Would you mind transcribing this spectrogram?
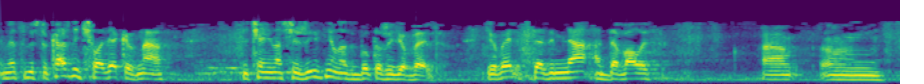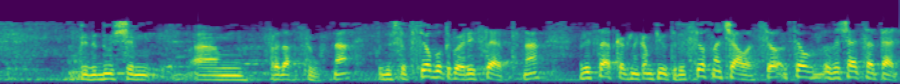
имеется в виду, что каждый человек из нас в течение нашей жизни у нас был тоже Йовель. Йовель, вся земля отдавалась эм, эм, предыдущим эм, продавцу. Да? Потому что все было такое ресет. Да? Ресет, как на компьютере. Все сначала, все, все возвращается опять.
